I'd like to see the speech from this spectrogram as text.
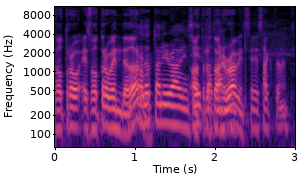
otro, es otro vendedor. Otro. Tony Robbins, sí, Otro Tony. Robbins, sí, exactamente.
